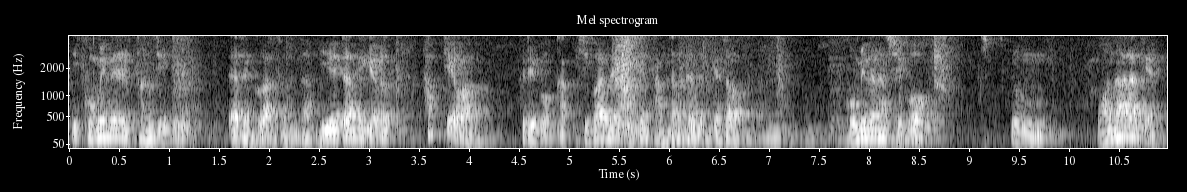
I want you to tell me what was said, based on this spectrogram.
이 고민을 던지게 될 것 같습니다. 이에 대한 해결은 학계와 그리고 각 기관에 계신 담당자들께서 고민을 하시고 좀 원활하게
